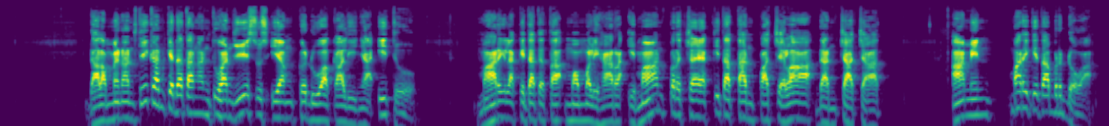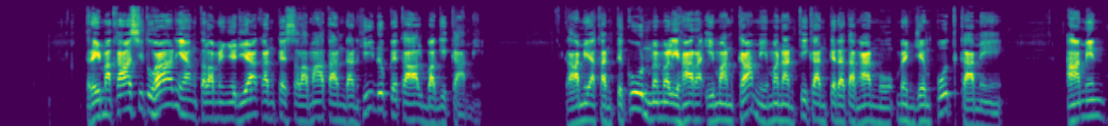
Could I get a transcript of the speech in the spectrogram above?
Dalam menantikan kedatangan Tuhan Yesus yang kedua kalinya itu, marilah kita tetap memelihara iman percaya kita tanpa celah dan cacat. Amin. Mari kita berdoa. Terima kasih Tuhan yang telah menyediakan keselamatan dan hidup kekal bagi kami. Kami akan tekun memelihara iman kami menantikan kedatanganmu menjemput kami. Amin.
